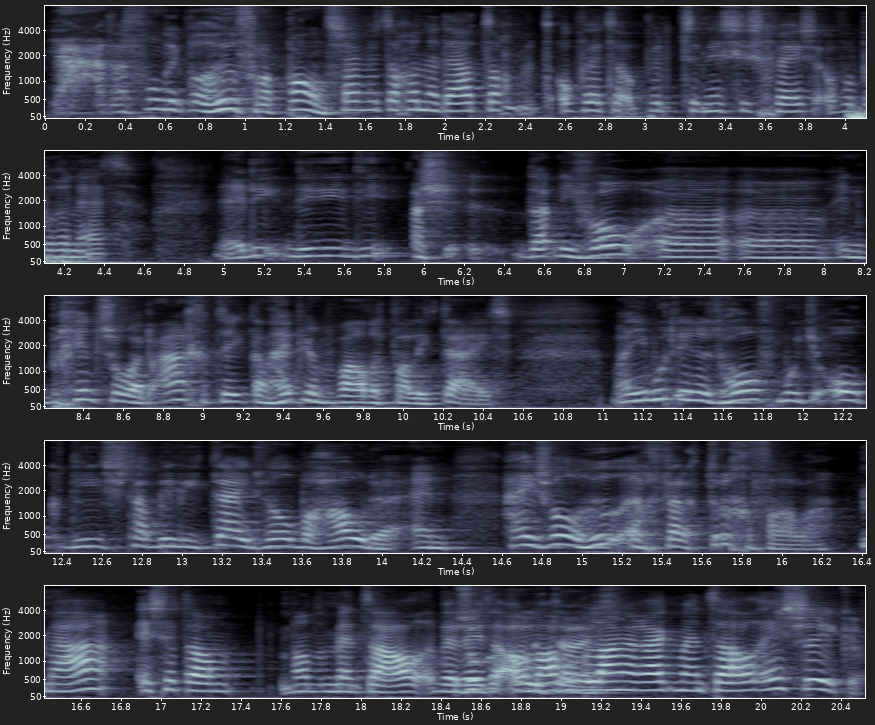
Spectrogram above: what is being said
Ja, dat vond ik wel heel frappant. Zijn we toch inderdaad toch met, ook weer opportunistisch geweest over Brenet? Nee, die, die, die, als je dat niveau eh, eh, in het begin zo hebt aangetikt, dan heb je een bepaalde kwaliteit. Maar je moet in het hoofd moet je ook die stabiliteit wel behouden. En hij is wel heel erg ver teruggevallen. Maar is het dan, want mentaal, we weten allemaal hoe belangrijk mentaal is. Zeker.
